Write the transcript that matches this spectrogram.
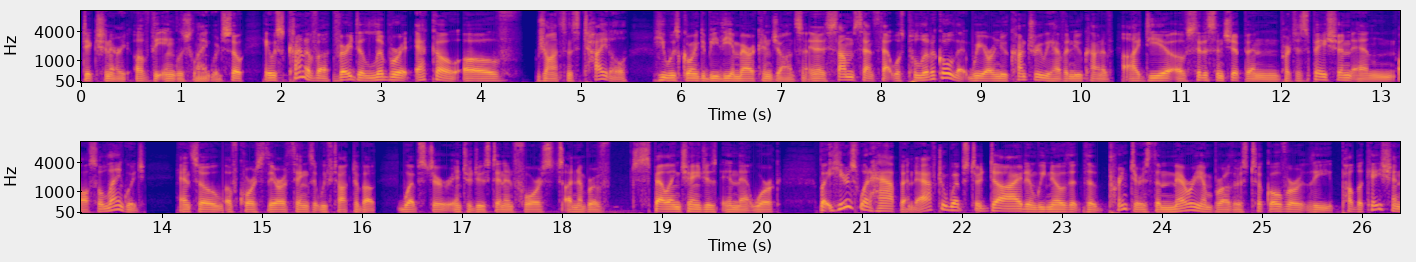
Dictionary of the English Language. So it was kind of a very deliberate echo of Johnson's title. He was going to be the American Johnson. And in some sense, that was political, that we are a new country. We have a new kind of idea of citizenship and participation and also language. And so, of course, there are things that we've talked about. Webster introduced and enforced a number of spelling changes in that work. But here's what happened. After Webster died, and we know that the printers, the Merriam brothers, took over the publication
